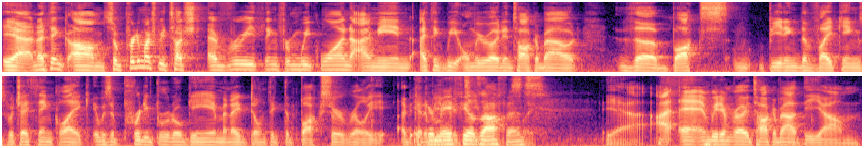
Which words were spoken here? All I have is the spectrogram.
Yeah, and I think um, so. Pretty much, we touched everything from week one. I mean, I think we only really didn't talk about the Bucks beating the Vikings, which I think like it was a pretty brutal game, and I don't think the Bucks are really going to be Baker a good Mayfield's team, offense. honestly. Yeah, I, and we didn't really talk about the um,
